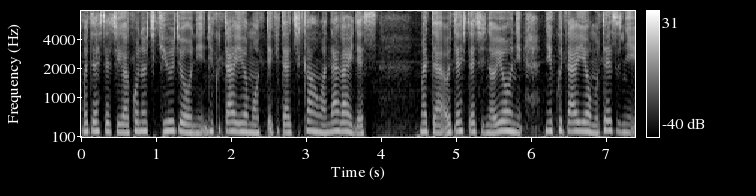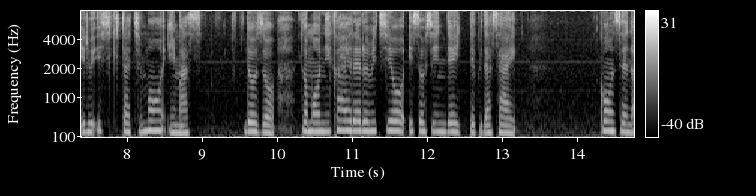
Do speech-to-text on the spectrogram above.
私たちがこの地球上に肉体を持ってきた時間は長いです。また私たちのように肉体を持てずにいる意識たちもいます。どうぞ共に帰れる道を勤しんでいってください。今世の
